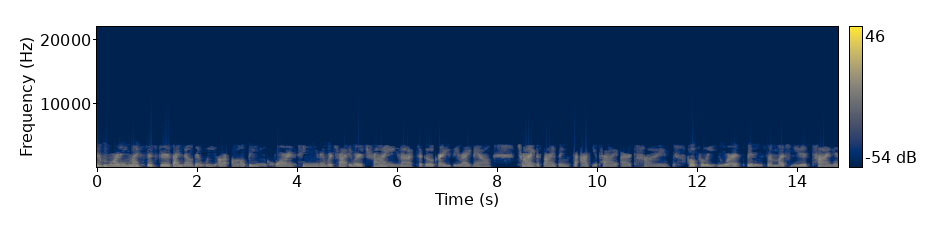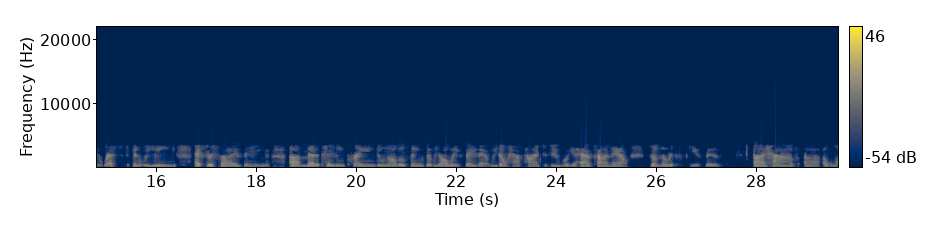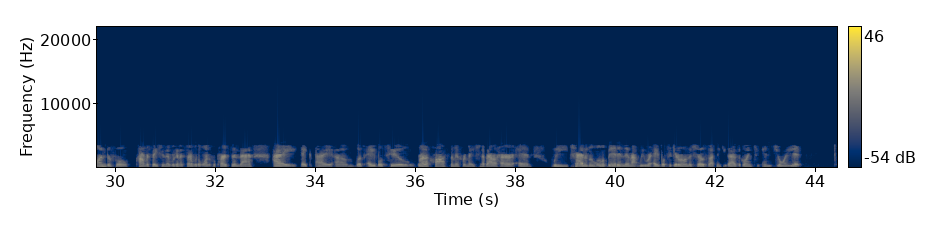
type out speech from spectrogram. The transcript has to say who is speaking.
Speaker 1: Good morning, my sisters. I know that we are all being quarantined and we're trying we're trying not to go crazy right now, trying to find things to occupy our time. Hopefully you are spending some much needed time in rest and reading, exercising, uh, meditating, praying, doing all those things that we always say that we don't have time to do. Well, you have time now. So no excuses. I have uh, a wonderful conversation that we're going to start with a wonderful person that I I um, was able to run across some information about her and we chatted a little bit and then we were able to get her on the show. So I think you guys are going to enjoy it.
